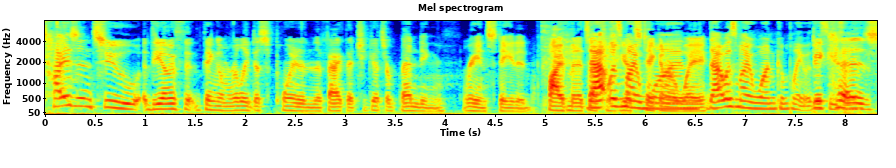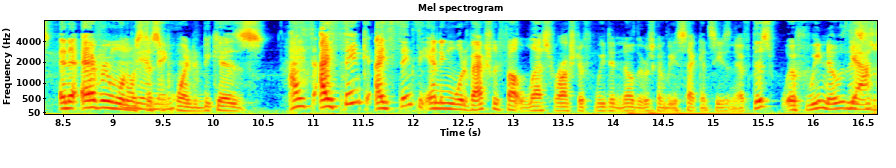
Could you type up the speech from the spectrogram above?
ties into the other th- thing I'm really disappointed in the fact that she gets her bending reinstated five minutes that after was she my taken one. away. That was my one complaint with this because and everyone was ending. disappointed because I th- I think I think the ending would have actually felt less rushed if we didn't know there was going to be a second season. If this if we know this Yeah. is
